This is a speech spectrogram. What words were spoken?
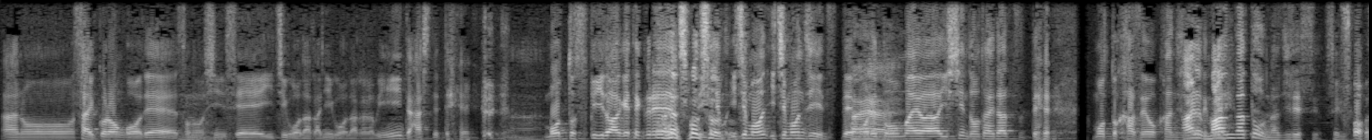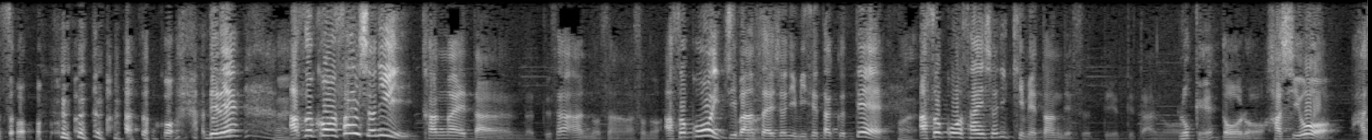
あのーサイクロン号でそのうん。新生1号だか2号だかがビーンって走ってて、うんもっとスピード上げてくれって一文字っつって、はいはいはい。俺とお前は一心同体だっつってもっと風を感じあれてくれ漫画と同じですよ、セリフ。そうそう。あそこ。でね、はいあそこを最初に考えたんだってさ、安野さんは。その、あそこを一番最初に見せたくて、はいあそこを最初に決めたんですって言ってた。あの、ロケ？道路、橋を、橋、はい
